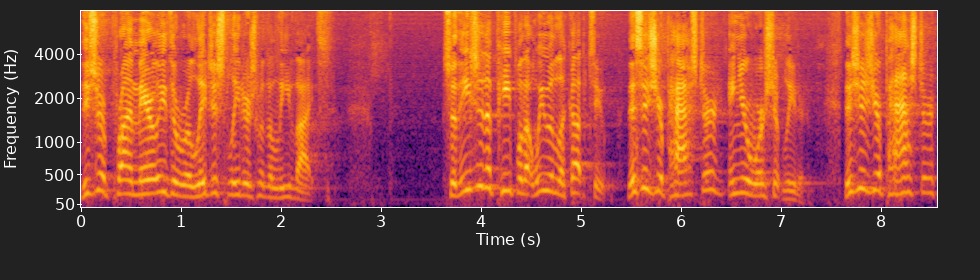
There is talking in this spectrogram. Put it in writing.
These are primarily the religious leaders were the Levites. So these are the people that we would look up to. This is your pastor and your worship leader. This is your pastor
